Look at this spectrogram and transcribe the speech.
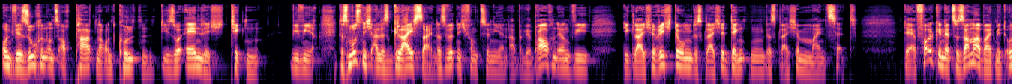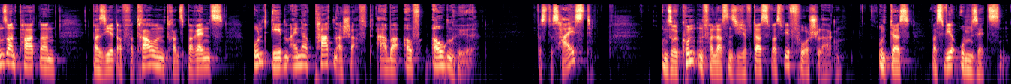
Und wir suchen uns auch Partner und Kunden, die so ähnlich ticken wie wir. Das muss nicht alles gleich sein, das wird nicht funktionieren, aber wir brauchen irgendwie die gleiche Richtung, das gleiche Denken, das gleiche Mindset. Der Erfolg in der Zusammenarbeit mit unseren Partnern basiert auf Vertrauen, Transparenz und eben einer Partnerschaft, aber auf Augenhöhe. Was das heißt? Unsere Kunden verlassen sich auf das, was wir vorschlagen und das, was wir umsetzen.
